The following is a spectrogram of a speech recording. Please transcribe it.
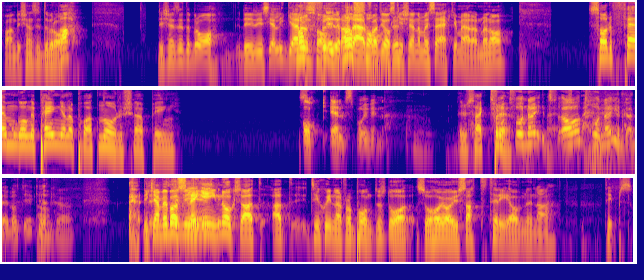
Fan, det känns inte bra. Va? Det känns inte bra. Det, det ska ligga Vad runt sa fyra där för att jag ska du? känna mig säker med den. Men ja, Sa du fem gånger pengarna på att Norrköping... Och Elfsborg vinner. Är du säker på Två, det? två, nöj ja, två nöjda, det låter ju kul. vi kan väl bara vi- slänga in också att, att till skillnad från Pontus då, så har jag ju satt tre av mina tips.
